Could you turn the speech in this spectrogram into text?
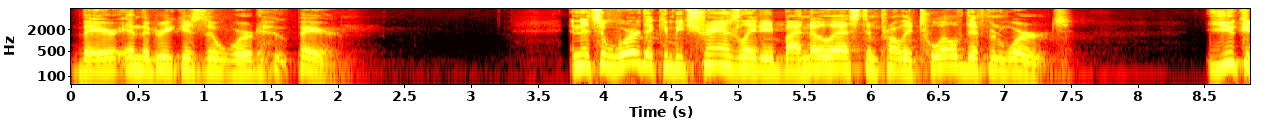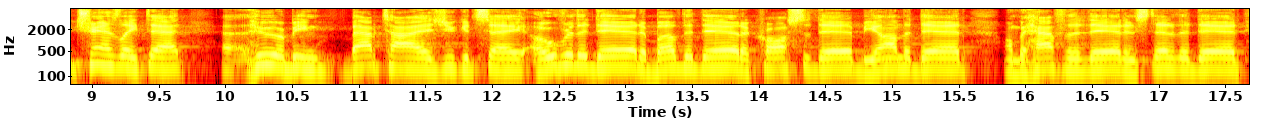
there in the Greek is the word huper. And it's a word that can be translated by no less than probably 12 different words. You could translate that, uh, who are being baptized, you could say over the dead, above the dead, across the dead, beyond the dead, on behalf of the dead, instead of the dead,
